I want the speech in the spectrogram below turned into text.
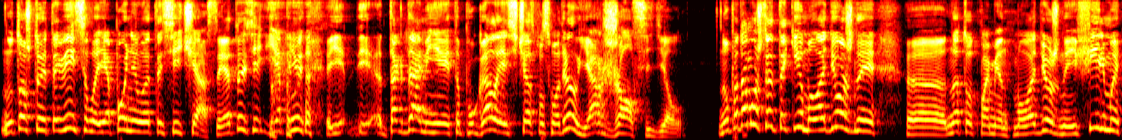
Ну, то, что это весело, я понял это сейчас. Я, то есть, я- я- тогда меня это пугало, я сейчас посмотрел, я ржал сидел. Ну, потому что это такие молодежные, э, на тот момент молодежные фильмы.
